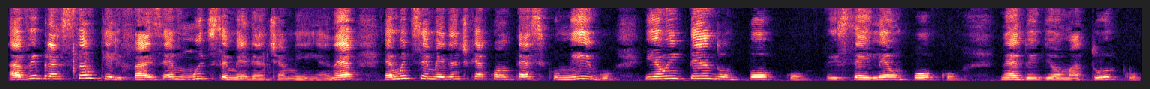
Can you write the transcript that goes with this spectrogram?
a vibração que ele faz é muito semelhante à minha, né? É muito semelhante ao que acontece comigo, e eu entendo um pouco, e sei ler um pouco, né, do idioma turco,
